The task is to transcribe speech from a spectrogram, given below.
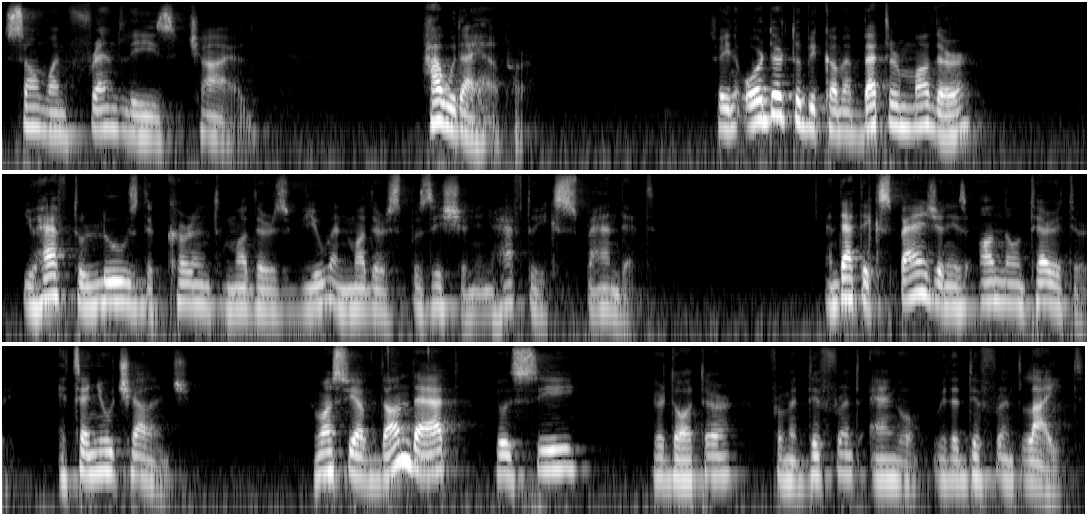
someone friendly's child, how would I help her? So, in order to become a better mother, you have to lose the current mother's view and mother's position, and you have to expand it. And that expansion is unknown territory, it's a new challenge. And once you have done that, you'll see your daughter from a different angle with a different light.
